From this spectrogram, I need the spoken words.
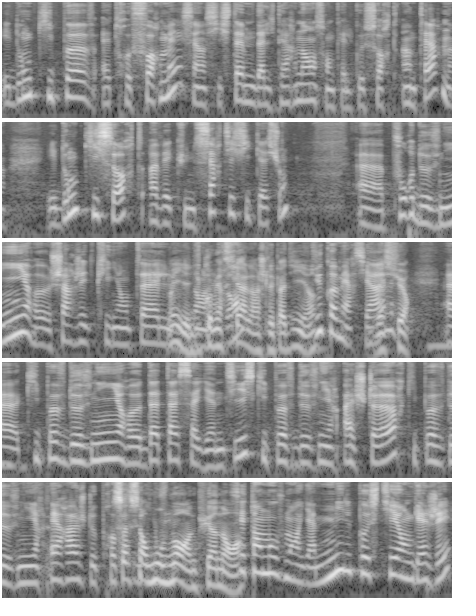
et donc qui peuvent être formés, c'est un système d'alternance en quelque sorte interne, et donc qui sortent avec une certification euh, pour devenir euh, chargé de clientèle. Oui, il y a du commercial, hein, je ne l'ai pas dit. Hein. Du commercial. Bien sûr. Euh, qui peuvent devenir data scientist, qui peuvent devenir acheteurs, qui peuvent devenir RH de proximité. Ça, c'est en mouvement hein, depuis un an. C'est en mouvement. Il y a 1000 postiers engagés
